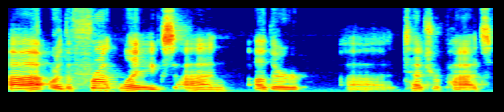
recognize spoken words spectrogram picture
uh, or the front legs on other uh, tetrapods.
